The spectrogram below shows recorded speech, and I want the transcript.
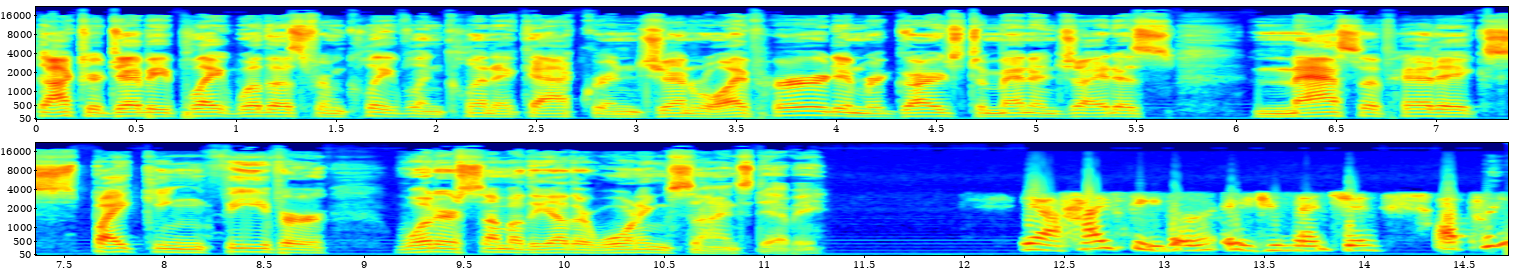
Dr. Debbie Plate with us from Cleveland Clinic, Akron General. I've heard in regards to meningitis, massive headaches, spiking fever. What are some of the other warning signs, Debbie? Yeah, high fever, as you mentioned, a pretty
